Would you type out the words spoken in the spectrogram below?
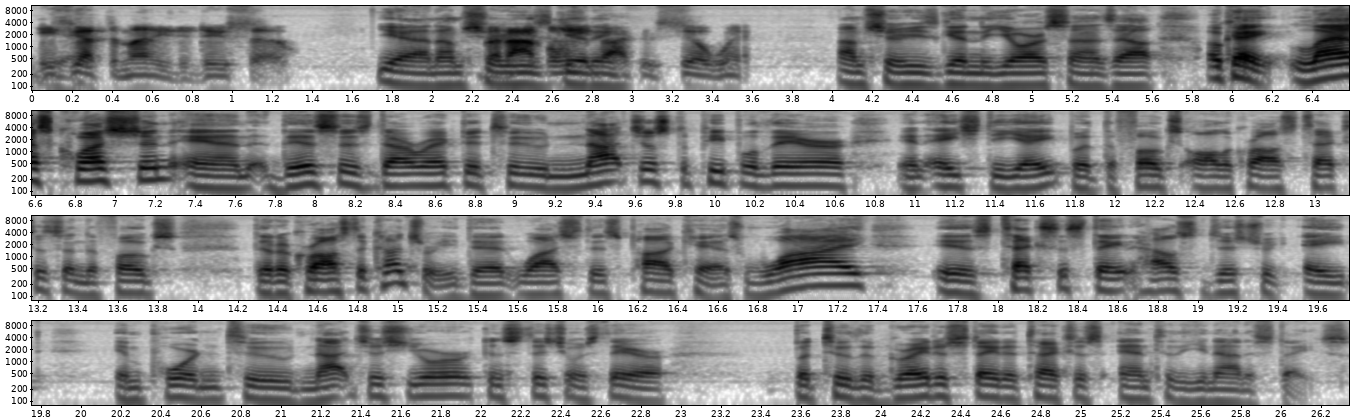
he's yeah. got the money to do so. Yeah, and I'm sure but he's I getting. I could still win. I'm sure he's getting the yard signs out. Okay, last question, and this is directed to not just the people there in HD8, but the folks all across Texas and the folks that across the country that watch this podcast. Why is Texas State House District 8 important to not just your constituents there, but to the greater state of Texas and to the United States?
